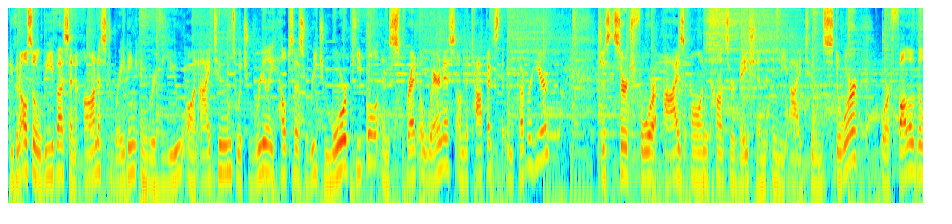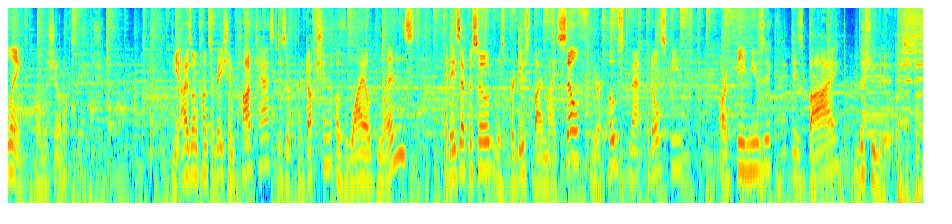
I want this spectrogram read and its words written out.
You can also leave us an honest rating and review on iTunes, which really helps us reach more people and spread awareness on the topics that we cover here. Just search for Eyes on Conservation in the iTunes store or follow the link on the show notes page. The Eyes on Conservation podcast is a production of Wild Lens. Today's episode was produced by myself, your host, Matt Podolsky. Our theme music is by The Humidors.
